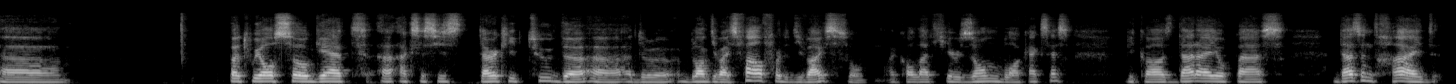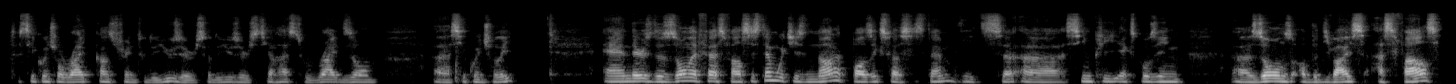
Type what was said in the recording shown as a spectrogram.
Uh, but we also get uh, accesses directly to the, uh, the block device file for the device. So I call that here zone block access because that IO pass doesn't hide the sequential write constraint to the user. So the user still has to write zone uh, sequentially. And there's the ZoneFS file system, which is not a POSIX file system. It's uh, simply exposing uh, zones of the device as files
